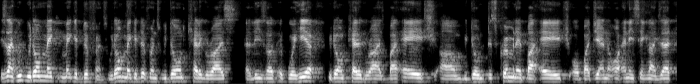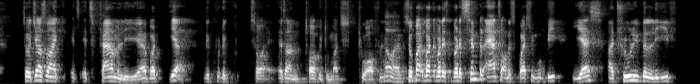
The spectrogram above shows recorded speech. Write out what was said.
it's like we, we don't make make a difference. We don't make a difference. We don't categorize. At least not if we're here. We don't categorize by age. Um, we don't discriminate by age or by gender or anything like that. So just like it's it's family, yeah. But yeah, the, the so as I'm talking too much too often. No, I've... so but but but a, but a simple answer on this question would be yes. I truly believe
